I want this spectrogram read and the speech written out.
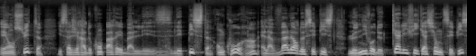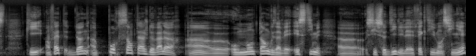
Et ensuite, il s'agira de comparer bah, les, les pistes en cours hein, et la valeur de ces pistes, le niveau de qualification de ces pistes, qui en fait donne un pourcentage de valeur hein, euh, au montant que vous avez estimé, euh, si ce deal il est effectivement signé.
